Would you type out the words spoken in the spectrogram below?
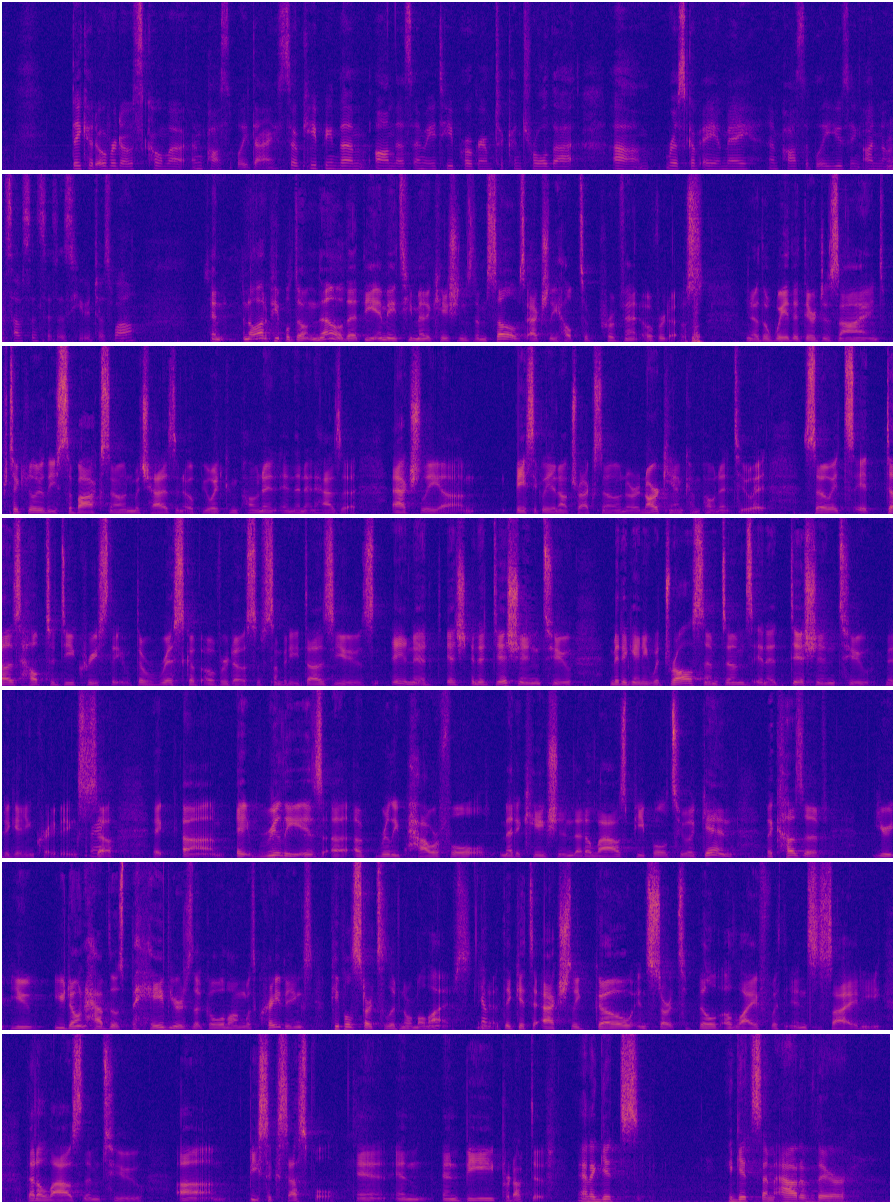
they could overdose, coma, and possibly die. So keeping them on this MAT program to control that um, risk of AMA and possibly using unknown substances is huge as well. And, and a lot of people don't know that the MAT medications themselves actually help to prevent overdose. You know, the way that they're designed, particularly Suboxone, which has an opioid component, and then it has a, actually um, basically an naltrexone or a Narcan component to it. So it's, it does help to decrease the, the risk of overdose if somebody does use, in, ad- in addition to mitigating withdrawal symptoms, in addition to mitigating cravings. So it, um, it really is a, a really powerful medication that allows people to, again, because of you, you, you don't have those behaviors that go along with cravings, people start to live normal lives. You know, they get to actually go and start to build a life within society that allows them to um, be successful and, and, and be productive. And it gets, it gets them out of their,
